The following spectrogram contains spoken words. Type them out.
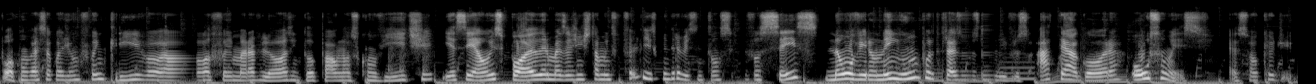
pô, a conversa com a Jung foi incrível. Ela foi maravilhosa em topar o nosso convite. E assim, é um spoiler, mas a gente tá muito feliz com a entrevista. Então, se vocês não ouviram nenhum por trás dos livros até agora, ouçam esse. É só o que eu digo.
